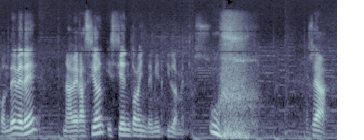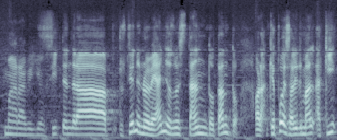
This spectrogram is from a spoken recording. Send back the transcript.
con DVD, navegación y 120 mil kilómetros. Uf. O sea, maravilloso. Sí tendrá, pues tiene nueve años, no es tanto, tanto. Ahora, ¿qué puede salir mal? Aquí,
